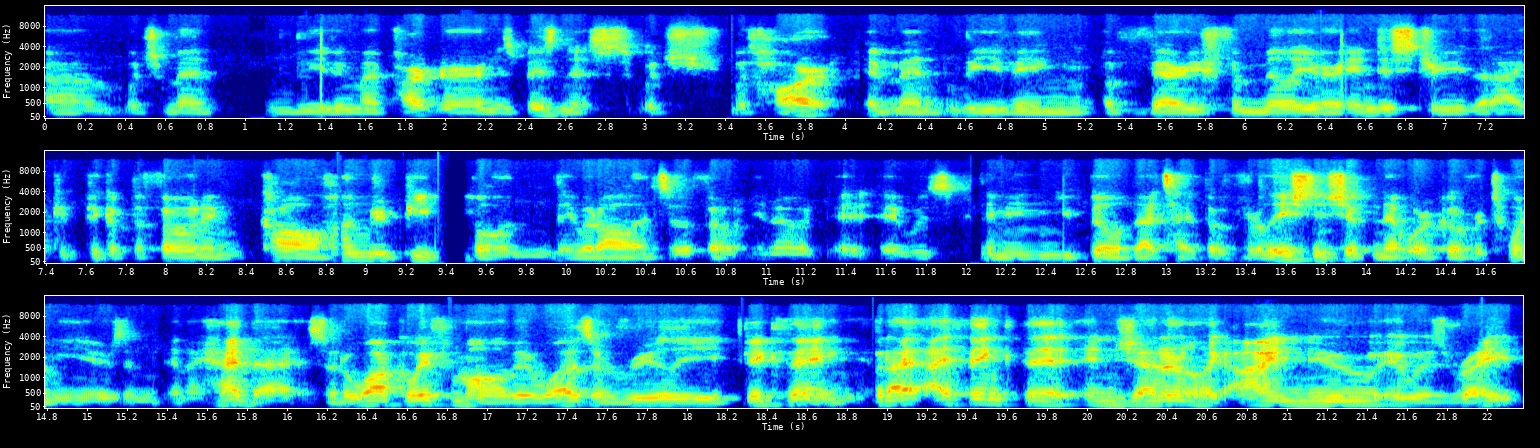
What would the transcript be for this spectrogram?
um, which meant leaving my partner and his business, which was hard. It meant leaving a very familiar industry that I could pick up the phone and call 100 people and they would all answer the phone. You know, it, it was, I mean, you build that type of relationship network over 20 years and, and I had that. So to walk away from all of it was a really big thing. But I, I think that in general, like I knew it was right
